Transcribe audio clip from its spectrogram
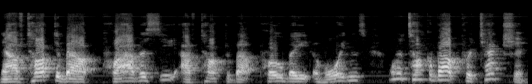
Now, I've talked about privacy. I've talked about probate avoidance. I want to talk about protection.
